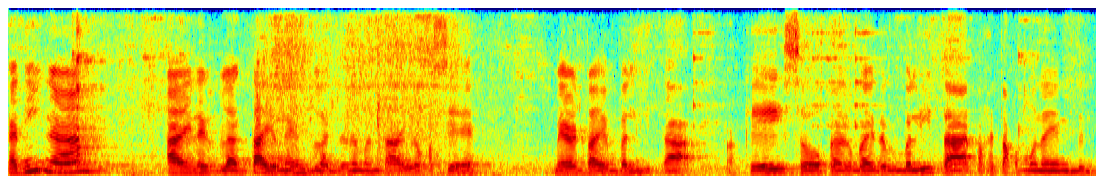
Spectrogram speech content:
kanina ay nag-vlog tayo. Ngayon vlog na naman tayo kasi meron tayong balita. Okay? So, pero by the balita, pakita ko muna yung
